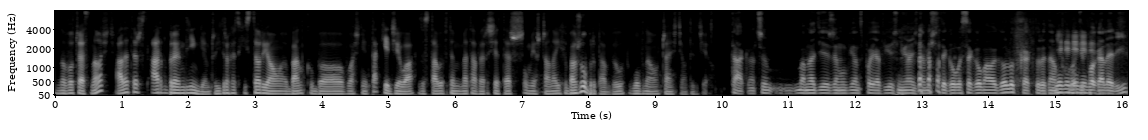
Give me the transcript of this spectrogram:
nowoczesność, ale też z art brandingiem, czyli trochę z historią banku, bo właśnie takie dzieła zostały w tym metaversie też umieszczone i chyba żubr tam był główną częścią tych dzieł. Tak, znaczy mam nadzieję, że mówiąc pojawiłeś, nie miałeś na myśli tego łysego małego ludka, który tam Nie, nie, nie, nie, po galerii.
